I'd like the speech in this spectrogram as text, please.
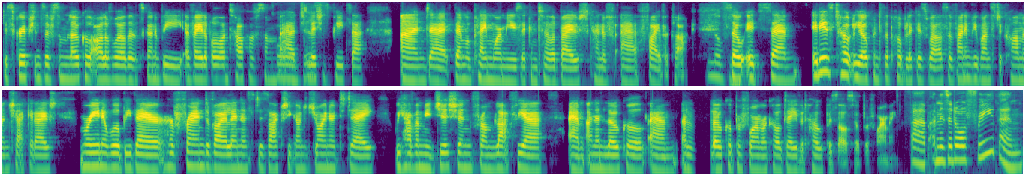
descriptions of some local olive oil that's going to be available on top of some uh, delicious pizza and uh, then we'll play more music until about kind of uh, five o'clock. Lovely. So it's um it is totally open to the public as well. So if anybody wants to come and check it out, Marina will be there. Her friend, a violinist, is actually going to join her today. We have a musician from Latvia, um, and then local um a local performer called David Hope is also performing. Fab. And is it all free then?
